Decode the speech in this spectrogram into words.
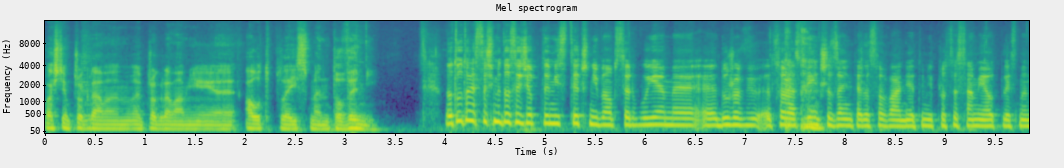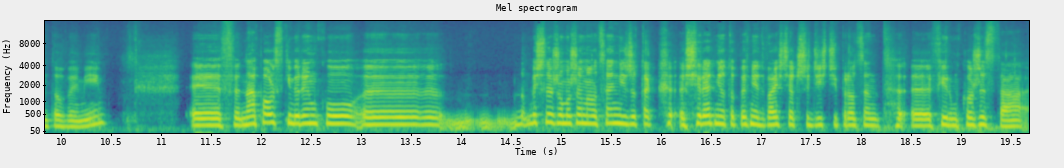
właśnie programem, programami outplacementowymi? No tutaj jesteśmy dosyć optymistyczni, bo obserwujemy dużo, coraz większe zainteresowanie tymi procesami outplacementowymi. Y, na polskim rynku y, no myślę, że możemy ocenić, że tak średnio to pewnie 20-30% y, firm korzysta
